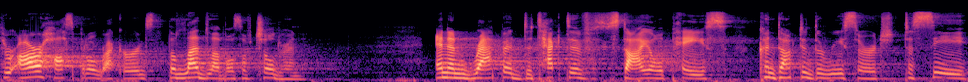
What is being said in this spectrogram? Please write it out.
through our hospital records the lead levels of children. And in rapid detective style pace, conducted the research to see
